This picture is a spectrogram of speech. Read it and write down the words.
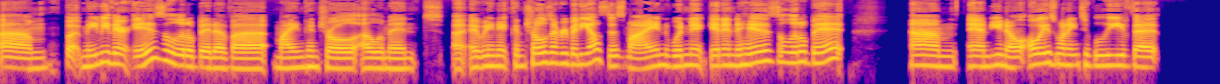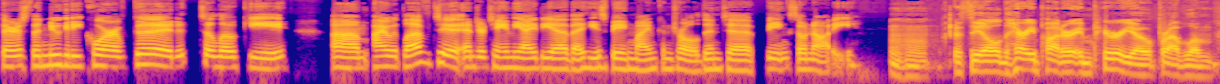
Um, but maybe there is a little bit of a mind control element. Uh, I mean, it controls everybody else's mind. Wouldn't it get into his a little bit? Um, and you know, always wanting to believe that there's the nougaty core of good to Loki. Um, I would love to entertain the idea that he's being mind controlled into being so naughty. hmm It's the old Harry Potter Imperio problem.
